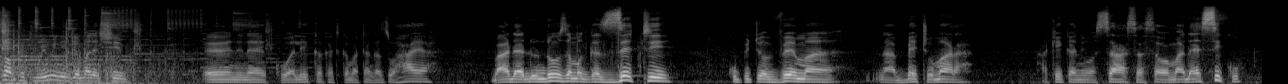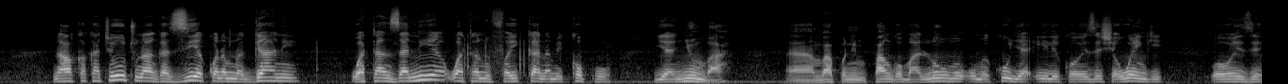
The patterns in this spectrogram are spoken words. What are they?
Trumpet, mimi ni Jamal Hashim e, ninayekualika katika matangazo haya baada ya dondoo za magazeti kupitiwa vema na Beto Mara. Hakika ni wasaa sasa wa mada ya siku, na wakati huu tunaangazia kwa namna gani Watanzania watanufaika na mikopo ya nyumba ambapo ni mpango maalum umekuja ili kuwawezesha wengi waweze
